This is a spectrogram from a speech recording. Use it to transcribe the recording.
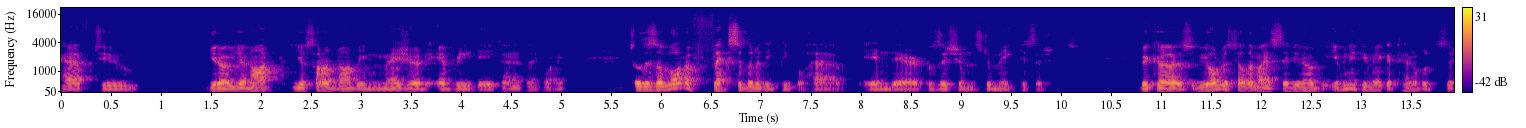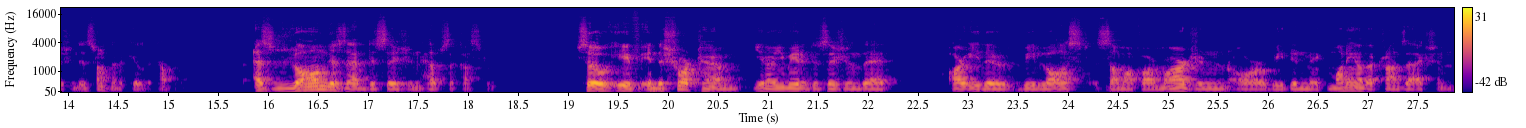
have to you know you're not you're sort of not being measured every day kind of thing right So there's a lot of flexibility people have in their positions to make decisions. Because we always tell them, I said, you know, even if you make a terrible decision, it's not going to kill the company as long as that decision helps the customer. So if in the short term, you know, you made a decision that are either we lost some of our margin or we didn't make money on that transaction.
